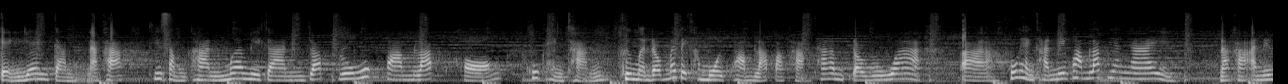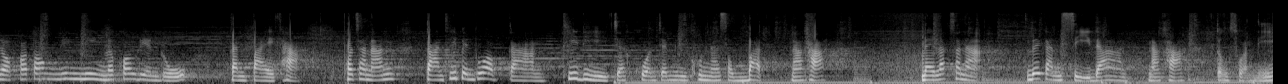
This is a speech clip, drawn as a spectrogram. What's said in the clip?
แก่งแย่งกันนะคะ ที่สำคัญเมื่อมีการรับรู้ความลับของคู่แข่งขัน คือเหมือนเราไม่ไปขโมยความลับอะค่ะถ้าเรารู้ว่าคู่แข่งขันมีความลับยังไงนะคะ อันนี้เราก็ต้องนิ่งๆ แล้วก็เรียนรู้กันไปค่ะ เพราะฉะนั้นการที่เป็นผู้ประกอบการที่ดีจะควรจะมีคุณสมบัตินะคะ ในลักษณะด้วยกัน 4 ด้านนะคะ ตรงส่วนนี้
